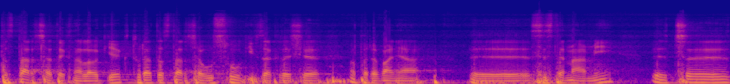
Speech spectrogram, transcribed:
dostarcza technologię, która dostarcza usługi w zakresie operowania y, systemami. Czy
